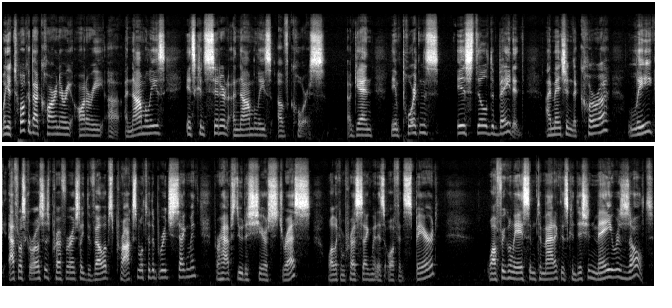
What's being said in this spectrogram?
When you talk about coronary artery uh, anomalies, it's considered anomalies of course. Again, the importance is still debated. I mentioned the Cura League atherosclerosis preferentially develops proximal to the bridge segment, perhaps due to shear stress, while the compressed segment is often spared. While frequently asymptomatic, this condition may result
